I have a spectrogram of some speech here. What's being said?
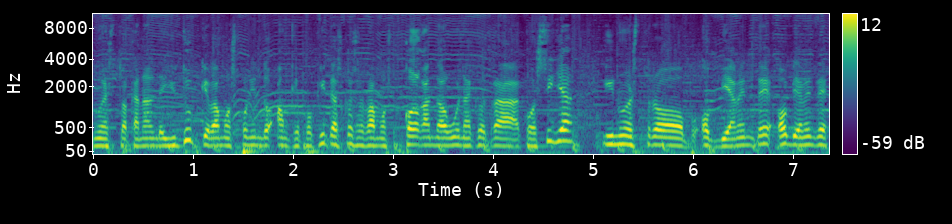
nuestro canal de YouTube que vamos poniendo, aunque poquitas cosas, vamos colgando alguna que otra cosilla y nuestro, obviamente, obviamente,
